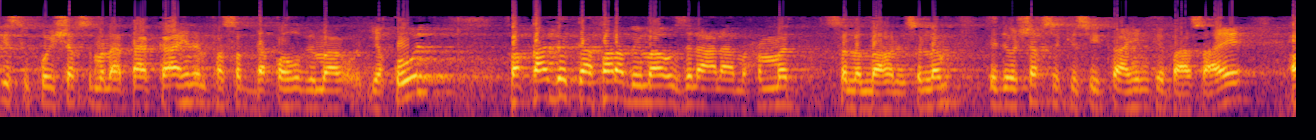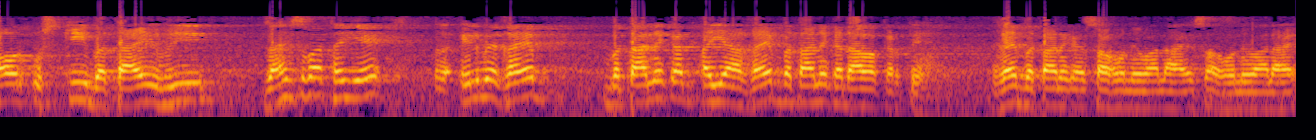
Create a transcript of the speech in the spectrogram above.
کسی کوئی شخص مناتا کاہن فسد بما یقول، فقد کفر بما ازل علی محمد صلی اللہ علیہ وسلم، کہ جو شخص کسی کاہن کے پاس آئے اور اس کی بتائی ہوئی ظاہر سی بات ہے یہ علم غیب بتانے کا یا غیب بتانے کا دعویٰ کرتے ہیں۔ غیب بتانے کا ایسا ہونے والا ہے، ایسا ہونے والا ہے۔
